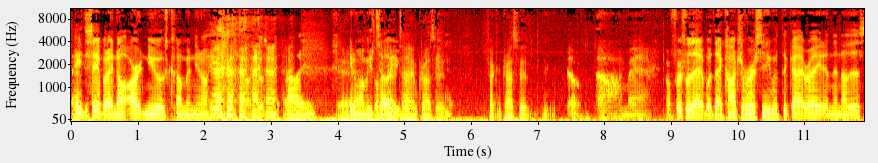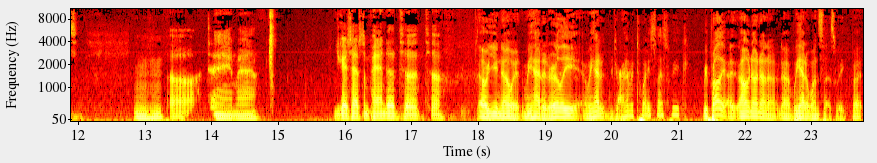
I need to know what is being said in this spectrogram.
I hate to say it, but I know Art knew it was coming. You know, he, he Yeah, he don't want me to tell you. time CrossFit, fucking CrossFit. but- Oh man. Or first with that with that controversy with the guy, right? And then now this. Mm-hmm. Oh, dang man. You guys have some panda to to. Oh, you know it. We had it early. We had it. Did we have it twice last week? We probably. Oh no, no, no, no. We had it once last week, but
